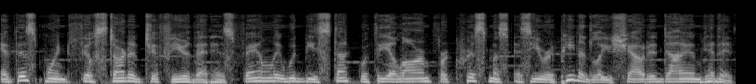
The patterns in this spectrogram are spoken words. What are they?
At this point Phil started to fear that his family would be stuck with the alarm for Christmas as he repeatedly shouted die and hit it.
